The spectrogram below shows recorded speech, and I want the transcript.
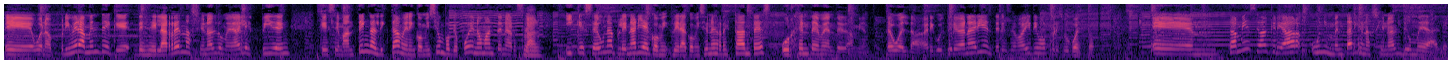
Eh, bueno, primeramente que desde la Red Nacional de Humedales piden que se mantenga el dictamen en comisión porque puede no mantenerse Claro. y que sea una plenaria de, comi- de las comisiones restantes urgentemente también. De vuelta, agricultura y ganadería, intereses marítimos, presupuesto. Eh, también se va a crear un inventario nacional de humedales,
